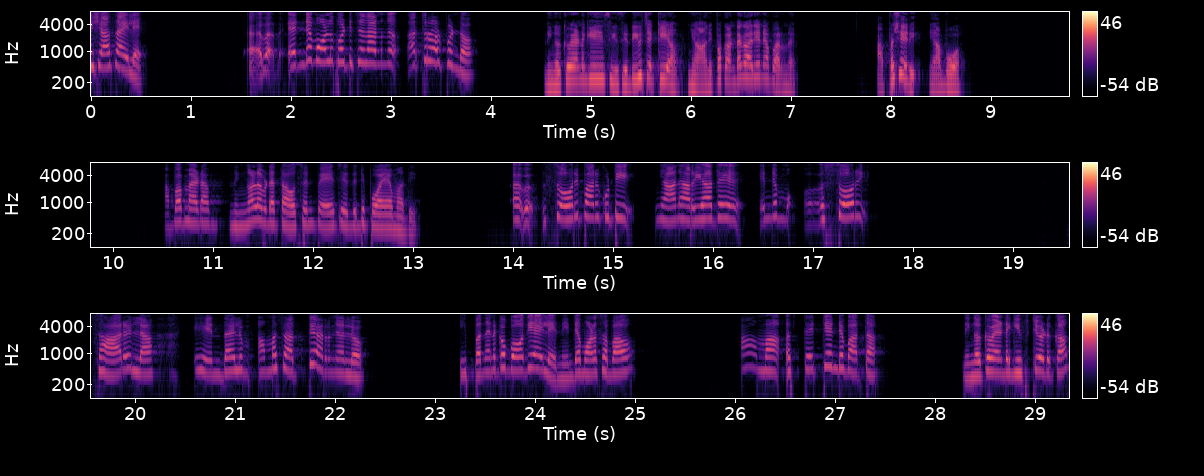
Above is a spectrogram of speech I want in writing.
എ, എന്റെ മോൾ പൊട്ടിച്ചതാണെന്ന് അത്ര ഉറപ്പുണ്ടോ? നിങ്ങൾക്ക് വേണമെങ്കിൽ C C T V check ചെയ്യാം. ഞാനിപ്പോ കണ്ട കാര്യം ഞാൻ പറഞ്ഞു. അപ്പൊ ശരി ഞാൻ പോവാ. അപ്പൊ മാഡം നിങ്ങൾ ഇവിടെ തൗസൻഡ് പേ ചെയ്തിട്ട് പോയാൽ മതി. സോറി പാറക്കുട്ടി ഞാൻ അറിയാതെ എന്റെ സോറി സാരല്ല എന്തായാലും അമ്മ സത്യം അറിഞ്ഞല്ലോ. ഇപ്പൊ നിനക്ക് ബോധ്യായില്ലേ നിന്റെ മോളെ സ്വഭാവം? ആ അമ്മ തെറ്റെന്റെ ഭാത്ത. നിങ്ങൾക്ക് വേണ്ട ഗിഫ്റ്റ് എടുക്കാം.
